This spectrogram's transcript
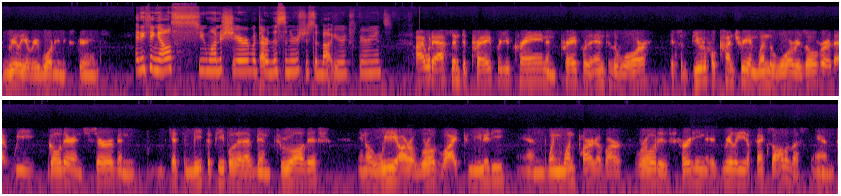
really a rewarding experience. Anything else you want to share with our listeners just about your experience? I would ask them to pray for Ukraine and pray for the end to the war. It's a beautiful country, and when the war is over, that we go there and serve and get to meet the people that have been through all this. You know, we are a worldwide community, and when one part of our world is hurting, it really affects all of us. And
